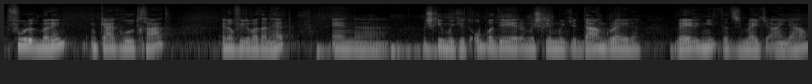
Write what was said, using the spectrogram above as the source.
Voer het maar in en kijk hoe het gaat en of je er wat aan hebt. En eh, misschien moet je het opwaarderen, misschien moet je het downgraden, weet ik niet. Dat is een beetje aan jou.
